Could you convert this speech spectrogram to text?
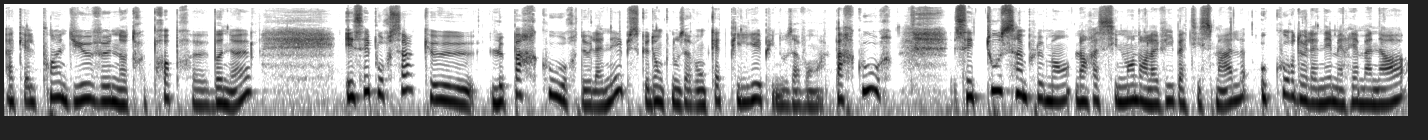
à quel point Dieu veut notre propre bonheur. Et c'est pour ça que le parcours de l'année, puisque donc nous avons quatre piliers, puis nous avons un parcours, c'est tout simplement l'enracinement dans la vie baptismale. Au cours de l'année Anna,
